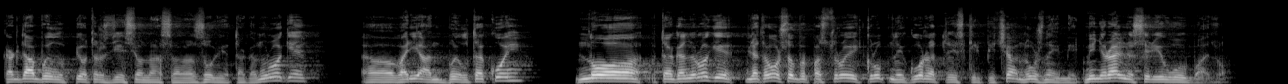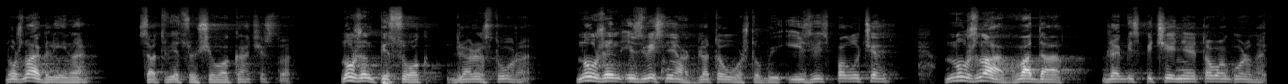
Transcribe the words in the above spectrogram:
Когда был Петр здесь у нас в Азове Таганроге, э, вариант был такой – но в Таганроге для того, чтобы построить крупный город из кирпича, нужно иметь минерально-сырьевую базу. Нужна глина соответствующего качества, нужен песок для раствора, нужен известняк для того, чтобы известь получать, нужна вода для обеспечения этого города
